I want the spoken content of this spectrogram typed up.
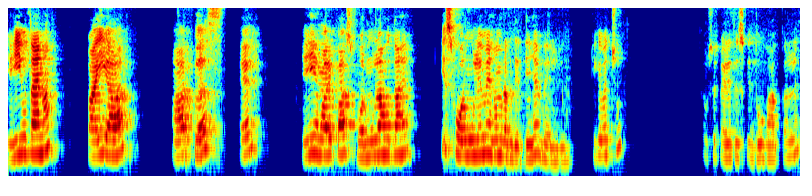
यही होता है ना? Pi R R plus L यही हमारे पास फॉर्मूला होता है। इस फॉर्मूले में हम रख देते हैं वैल्यू ठीक है बच्चों? सबसे पहले तो इसके दो भाग कर लें।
